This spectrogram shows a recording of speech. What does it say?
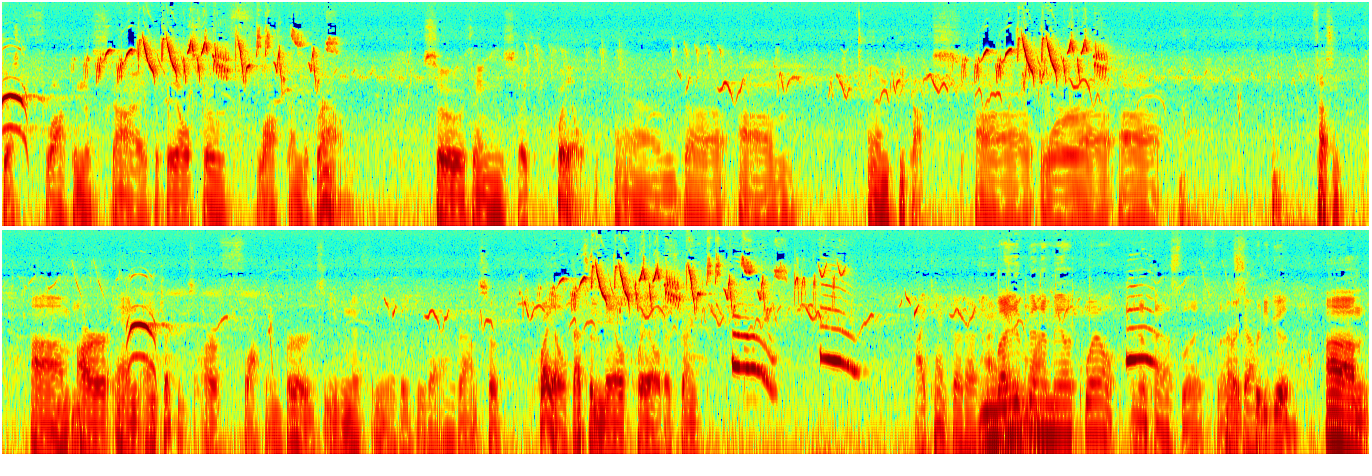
just flock in the sky, but they also flock on the ground. So things like quail and uh, um, and peacocks uh, or uh, uh, pheasant um, Mhm. are and, and turkeys are flocking birds, even if you know, they do that on the ground. So quail, that's a male quail that's going. I can't go that You might have been a male quail in a past life. That's There we go. pretty good. Um,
